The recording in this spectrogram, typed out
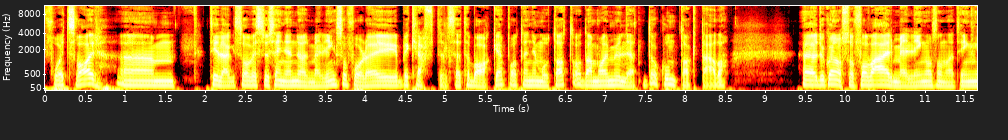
få et svar. I tillegg så hvis du sender en nødmelding så får du en bekreftelse tilbake på at den er mottatt, og de har muligheten til å kontakte deg da. Du kan også få værmelding og sånne ting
